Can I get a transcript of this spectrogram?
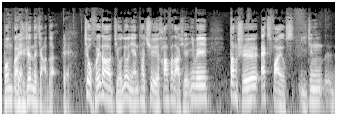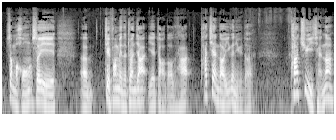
甭管是真的假的。对，就回到九六年，他去哈佛大学，因为当时 X Files 已经这么红，所以呃，这方面的专家也找到了他。他见到一个女的，他去以前呢，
